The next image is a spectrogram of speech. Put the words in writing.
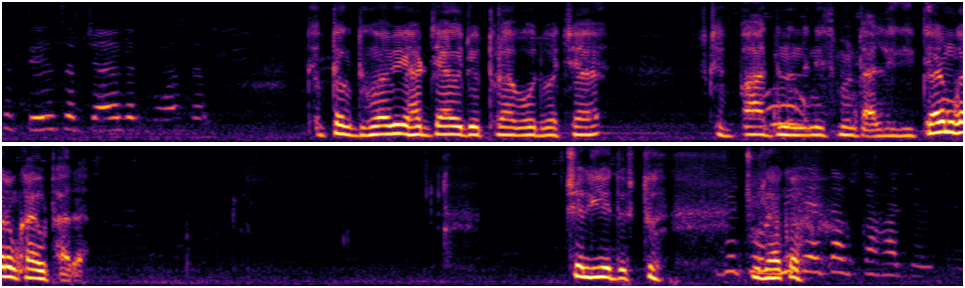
सब तेल सब जाएगा धुआँ सब। तब तक धुआँ भी हट जाएगा जो थोड़ा बहुत बचा है उसके बाद नंदिनी इसमें डालेगी। गरम गरम खाए उठा रहा है। चलिए दोस्तों चूल्हा का- उसका हाथ जलता है?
